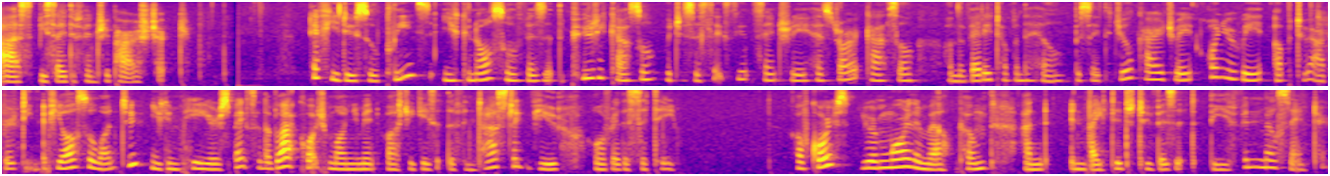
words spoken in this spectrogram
as beside the Fintry Parish Church. If you do so please, you can also visit the Powrie Castle, which is a 16th century historic castle on the very top of the hill beside the dual carriageway on your way up to Aberdeen. If you also want to, you can pay your respects at the Black Watch Monument whilst you gaze at the fantastic view over the city. Of course, you are more than welcome and invited to visit the Finmill Centre.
